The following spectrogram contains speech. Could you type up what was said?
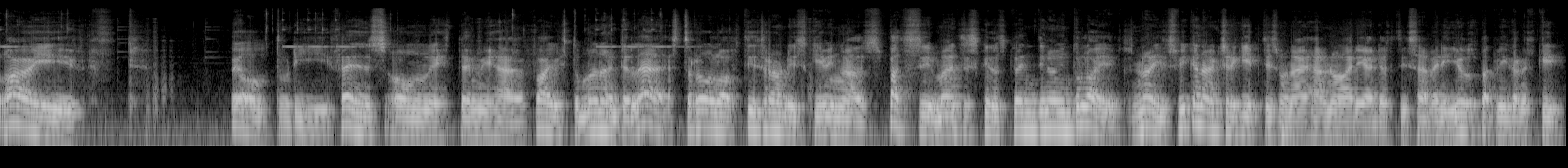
life. 12 to defense only. Then we have 5 to mana and the last roll of this round is giving us passive magic skills 29 to life. Nice, we can actually keep this one. I have no idea does this have any use, but we're gonna keep.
